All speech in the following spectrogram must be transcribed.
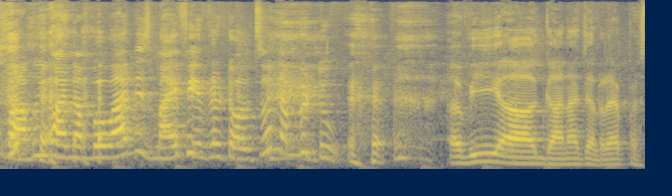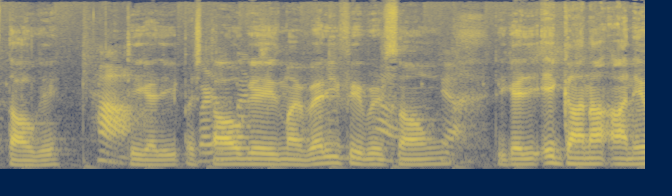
Vabiva number one is my favorite also. Number two. अभी आ, गाना चल रहा है पछताओगे हाँ, ठीक है जी बड़ा पछताओगे पछ- इज माय वेरी फेवरेट हाँ, सॉन्ग yeah. ठीक है जी एक गाना आने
